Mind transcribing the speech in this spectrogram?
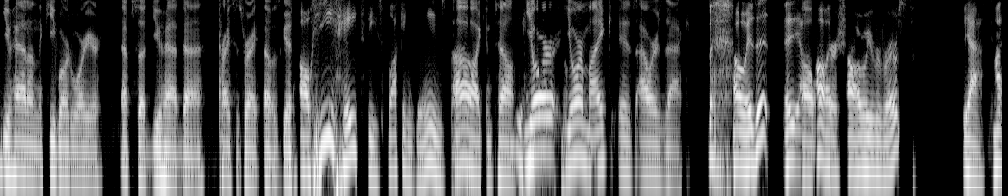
you had on the keyboard warrior episode. You had uh Price is Right. That was good. Oh, he hates these fucking games. Though. Oh, I can tell. Your your mic is our Zach. Oh, is it? Eh, Oh, Oh, for oh, are we reversed? Yeah. My,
